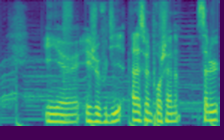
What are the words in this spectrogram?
Et, et je vous dis à la semaine prochaine. Salut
